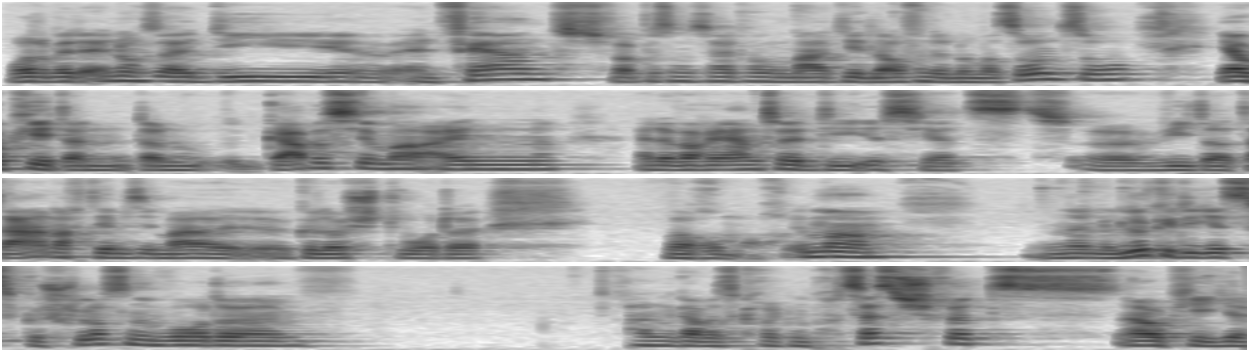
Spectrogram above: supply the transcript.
wurde mit Änderungs-ID entfernt, war bis zum Zeitpunkt mal die laufende Nummer so und so. Ja, okay, dann, dann gab es hier mal ein, eine Variante, die ist jetzt äh, wieder da, nachdem sie mal äh, gelöscht wurde. Warum auch immer. Eine Lücke, die jetzt geschlossen wurde, Angabe des korrekten Prozessschritts. Okay, hier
